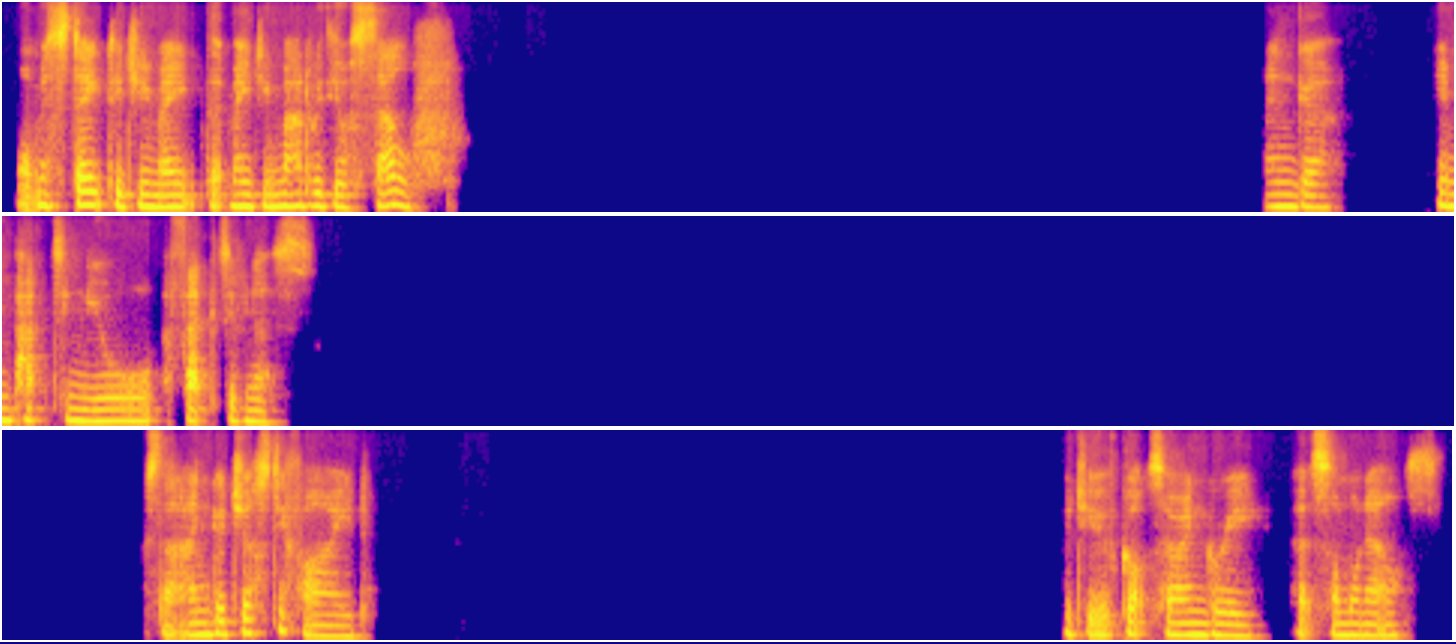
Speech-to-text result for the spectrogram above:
What mistake did you make that made you mad with yourself? anger impacting your effectiveness? Was that anger justified? Would you have got so angry at someone else?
